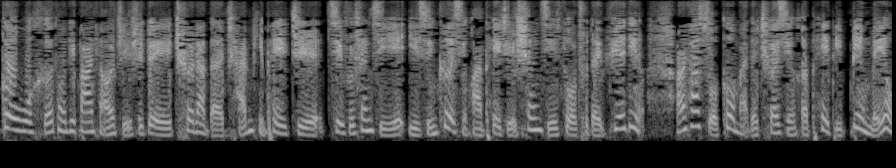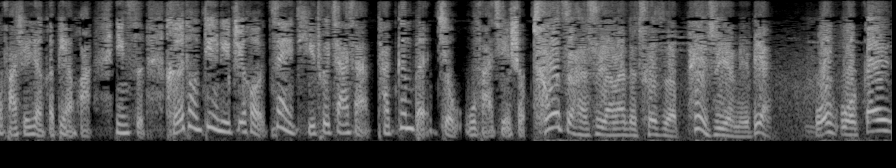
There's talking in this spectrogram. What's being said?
购物合同第八条只是对车辆的产品配置、技术升级以及个性化配置升级做出的约定，而他所购买的车型和配比并没有发生任何变化，因此合同订立之后再提出加价，他根本就无法接受。车子还是原来的车子，配置也没变。我我该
